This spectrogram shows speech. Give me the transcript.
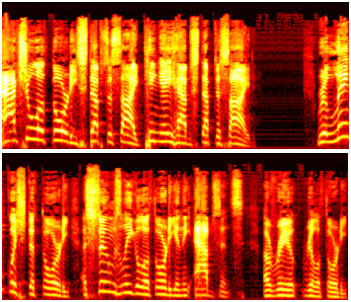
Actual authority steps aside. King Ahab stepped aside. Relinquished authority assumes legal authority in the absence of real, real authority.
